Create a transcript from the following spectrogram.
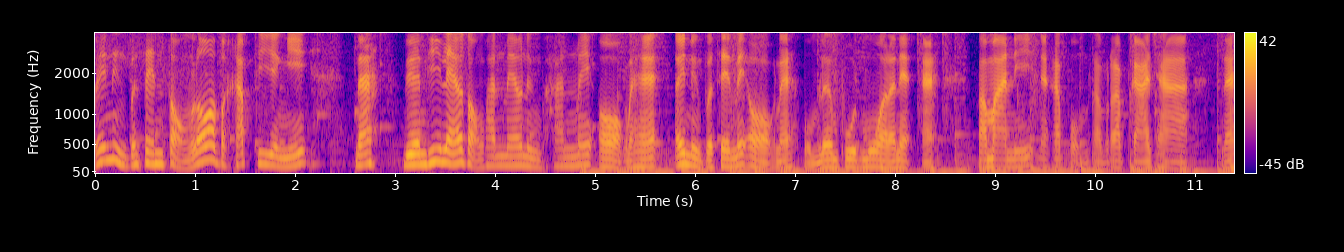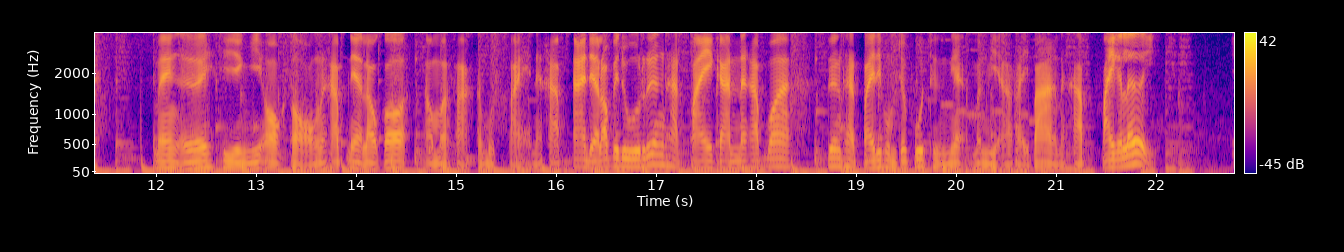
ได้หนึ่งเปอร์เซ็นต์สองรอบอะครับทีอย่างนี้นะ เดือนที่แล้ว 2,000 แมว 1,000 ไม่ออกนะฮะ เอ้ย1%ไม่ออกนะ ผมเริ่มพูดมั่วแล้วเนี่ย อะ ประมาณนี้นะครับผมสำหรับกาชา แม่งเอ้ยทีอย่างนี้ออก2นะครับเนี่ยเราก็เอามาฝากสมุดไปนะครับอะเดี๋ยวเราไปดูเรื่องถัดไปกันนะครับว่าเรื่องถัดไปที่ผมจะพูดถึงเนี่ยมันมีอะไรบ้างนะครับ ไปกันเลยโอเค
